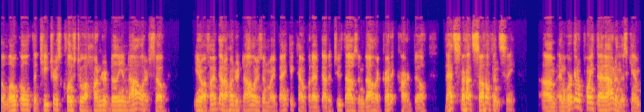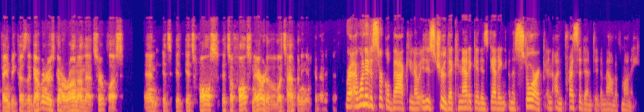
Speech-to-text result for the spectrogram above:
the local, the teachers, close to a $100 billion. So you know, if I've got $100 in my bank account, but I've got a $2,000 credit card bill, that's not solvency. Um, and we're going to point that out in this campaign because the governor is going to run on that surplus and it's it, it's false it's a false narrative of what's happening in connecticut. Right i wanted to circle back you know it is true that connecticut is getting an historic and unprecedented amount of money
